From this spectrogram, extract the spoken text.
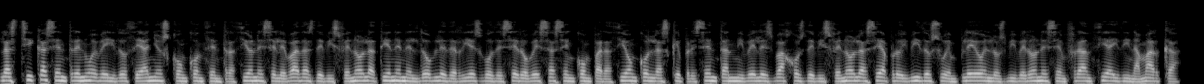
Las chicas entre 9 y 12 años con concentraciones elevadas de bisfenola tienen el doble de riesgo de ser obesas en comparación con las que presentan niveles bajos de bisfenola. Se ha prohibido su empleo en los biberones en Francia y Dinamarca,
